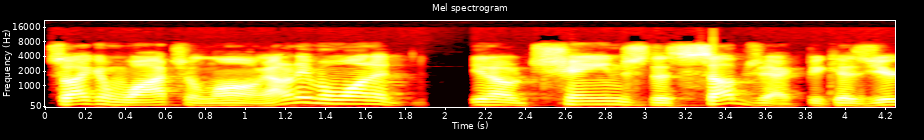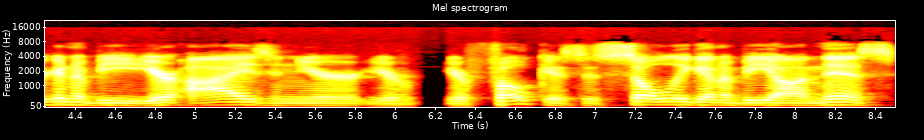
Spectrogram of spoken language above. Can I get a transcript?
so I can watch along. I don't even want to, you know, change the subject because you're going to be your eyes and your your your focus is solely going to be on this.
